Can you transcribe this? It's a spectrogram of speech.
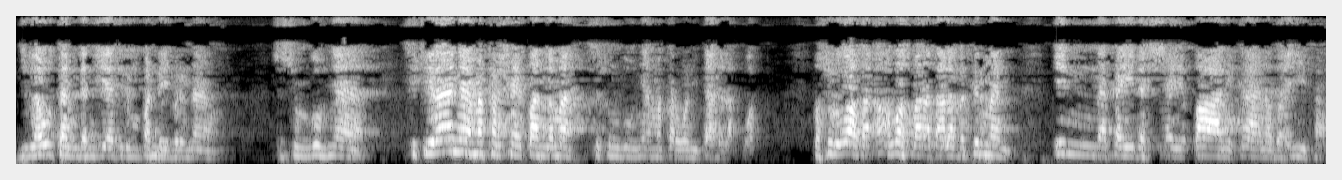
di lautan dan ia tidak pandai berenang. Sesungguhnya sekiranya makar syaitan lemah, sesungguhnya makar wanita adalah kuat. Rasulullah Allah Subhanahu wa taala berfirman, "Inna kaidas syaitani kana dha'ifa."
